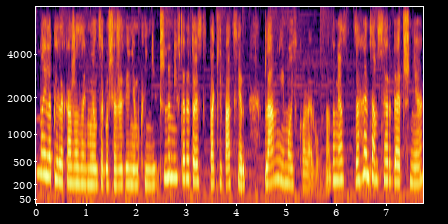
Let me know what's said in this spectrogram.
najlepiej lekarza zajmującego się żywieniem klinicznym i wtedy to jest taki pacjent dla mnie i moich kolegów. Natomiast zachęcam serdecznie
